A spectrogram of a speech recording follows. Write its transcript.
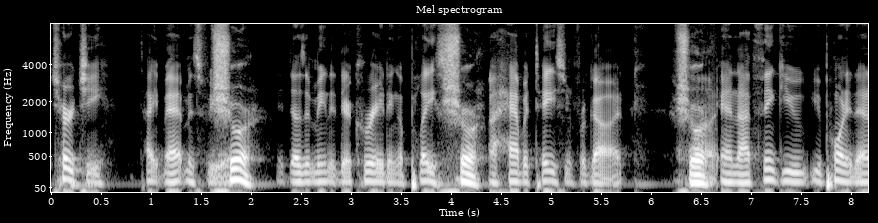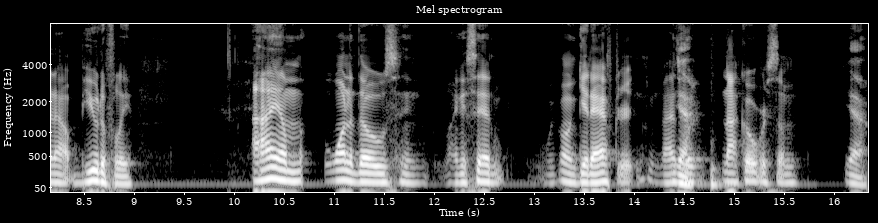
churchy type atmosphere, Sure. it doesn't mean that they're creating a place, Sure. a habitation for God. Sure. Uh, and I think you you pointed that out beautifully. I am one of those, and like I said, we're going to get after it. Might as Yeah. well knock over some yeah.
